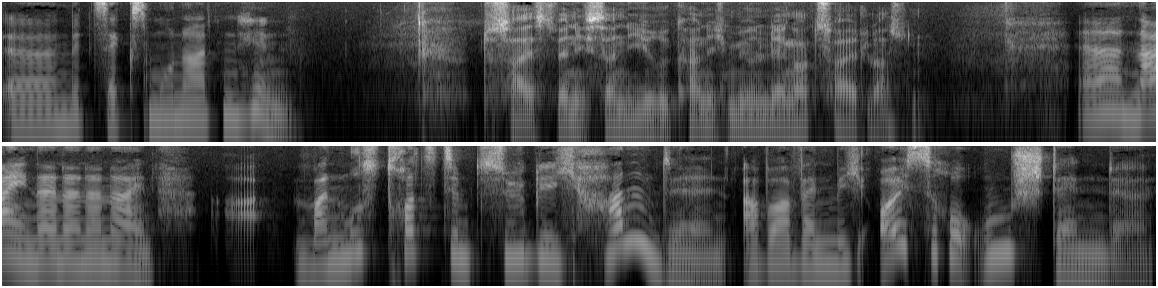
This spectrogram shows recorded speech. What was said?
äh, mit sechs Monaten hin. Das heißt, wenn ich saniere, kann ich mir länger Zeit lassen. Ja, nein, nein, nein, nein, nein. Man muss trotzdem zügig handeln, aber wenn mich äußere Umstände,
